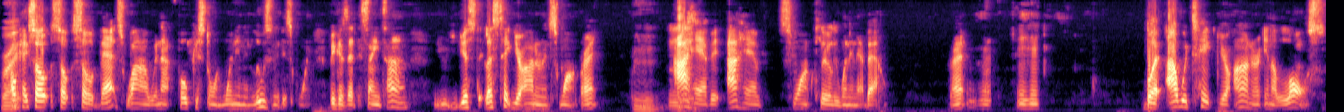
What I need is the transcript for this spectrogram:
Right. Okay. So so so that's why we're not focused on winning and losing at this point. Because at the same time, you just let's take your honor and Swamp, right? Mhm. I have it. I have Swamp clearly winning that battle, right? Mm-hmm. But I would take your honor in a loss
